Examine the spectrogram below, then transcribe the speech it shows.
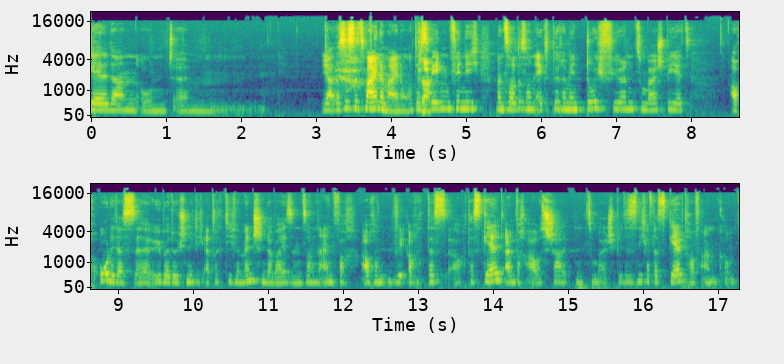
Geldern und ähm, ja, das ist jetzt meine Meinung. Und Klar. deswegen finde ich, man sollte so ein Experiment durchführen, zum Beispiel jetzt auch ohne, dass äh, überdurchschnittlich attraktive Menschen dabei sind, sondern einfach auch, auch, das, auch das Geld einfach ausschalten, zum Beispiel, dass es nicht auf das Geld drauf ankommt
